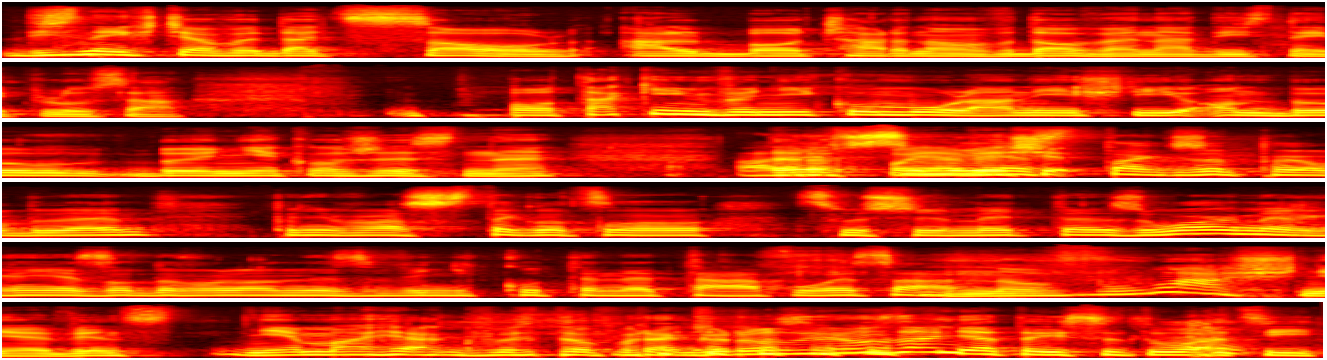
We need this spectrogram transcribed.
Disney chciał wydać Soul albo Czarną Wdowę na Disney Plusa. Po takim wyniku Mulan, jeśli on byłby niekorzystny, Ale w teraz sumie pojawia jest się. także problem, ponieważ z tego co słyszymy, też Warner nie jest zadowolony z wyniku Teneta w USA. No właśnie, więc nie ma jakby dobrego rozwiązania tej sytuacji.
